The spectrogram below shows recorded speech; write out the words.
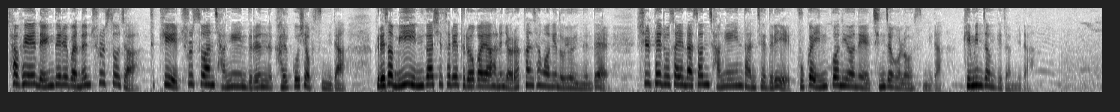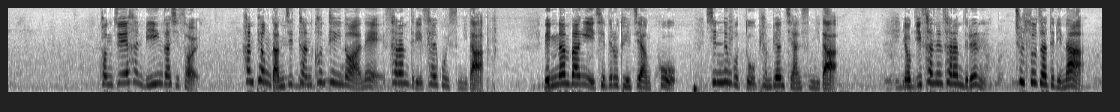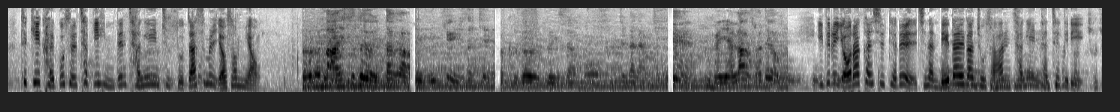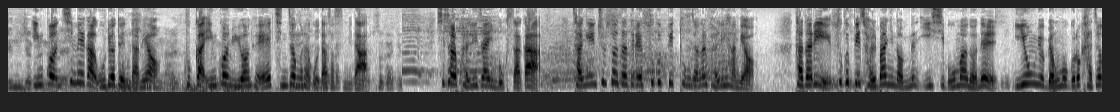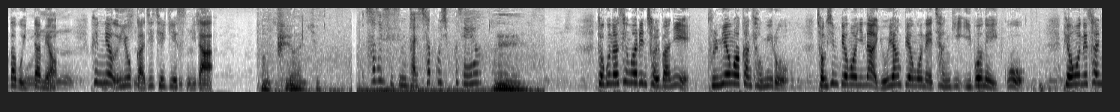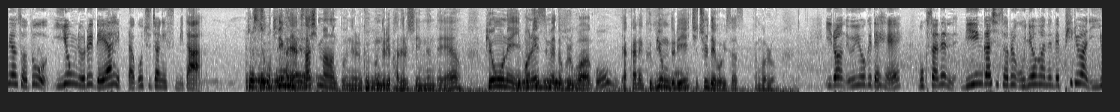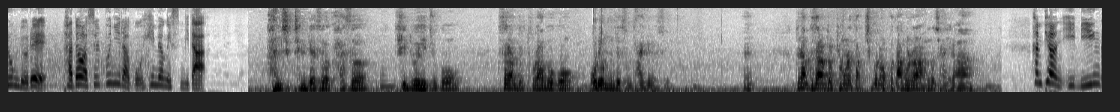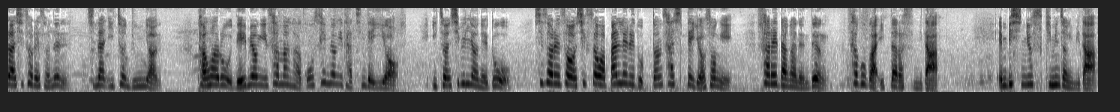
사회의 냉대를 받는 출소자, 특히 출소한 장애인들은 갈 곳이 없습니다. 그래서 미인가 시설에 들어가야 하는 열악한 상황에 놓여 있는데 실태 조사에 나선 장애인 단체들이 국가인권위원회에 진정을 넣었습니다. 김인정 기자입니다. 광주의 한 미인가 시설. 한평 남짓한 컨테이너 안에 사람들이 살고 있습니다. 냉난방이 제대로 되지 않고 씻는 곳도 변변치 않습니다. 여기 사는 사람들은 출소자들이나 특히 갈 곳을 찾기 힘든 장애인 출소자 26명. 아이스도 있다가 일주일 있었지. 그거 그래서 뭐 중간에 그 연락 하대요. 이들의 열악한 실태를 지난 네 달간 조사한 장애인 단체들이 인권 침해가 우려된다며 국가인권위원회에 진정을 하고 나섰습니다. 시설 관리자인 목사가 장애인 출소자들의 수급비 통장을 관리하며 다달이 수급비 절반이 넘는 25만 원을 이용료 명목으로 가져가고 있다며 횡령 의혹까지 제기했습니다. 좀 필요하죠. 찾을 수 있으면 다시 찾고 싶으세요? 네. 더구나 생활인 절반이 불명확한 경위로 정신병원이나 요양병원에 장기 입원해 있고 병원에 살면서도 이용료를 내야 했다고 주장했습니다. 수급비가 약 40만 원 돈을 그분들이 받을 수 있는데요. 병원에 입원했음에도 불구하고 약간의 그 비용들이 지출되고 있었던 걸로 이런 의혹에 대해 목사는 미인가 시설을 운영하는 데 필요한 이용료를 받아왔을 뿐이라고 해명했습니다. 간식 챙겨서 가서 기도해주고 그 사람들 돌아보고 어려운 문제 있으면 다 해결했어요. 예? 그냥 그 사람들 병원에 딱 집어넣고 나물라 한 것이 아니라 한편 이 미인가 시설에서는 지난 2006년 방화로 4명이 사망하고 3명이 다친 데 이어 2011년에도 시설에서 식사와 빨래를 돕던 40대 여성이 살해당하는 등 사고가 잇따랐습니다. MBC 뉴스 김인정입니다.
